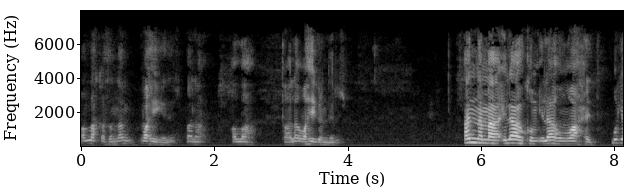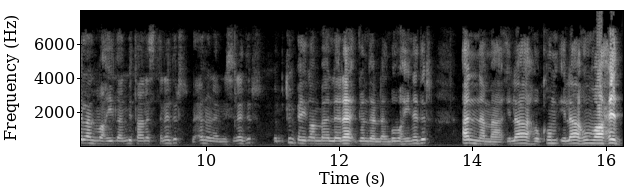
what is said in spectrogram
Allah katından vahiy gelir. Bana Allah Teala vahiy gönderir. Ennema ilahukum ilahun vahid. Bu gelen vahiyden bir tanesi de nedir? Ve en önemlisi nedir? Ve bütün peygamberlere gönderilen bu vahiy nedir? Ennema ilahukum ilahun vahid.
